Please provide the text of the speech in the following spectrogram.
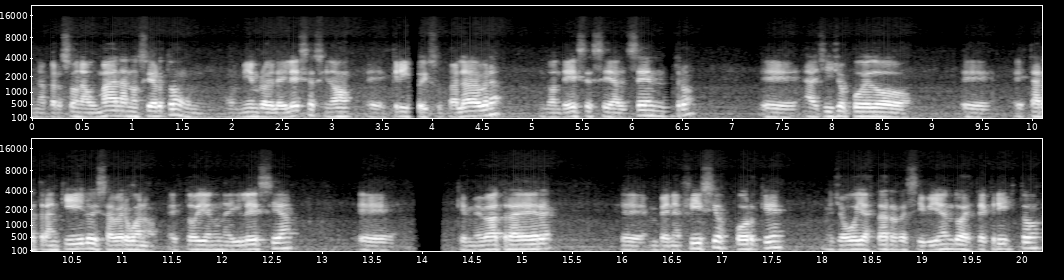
una, persona humana, ¿no es cierto? Un, miembro de la iglesia, sino Cristo y su palabra, donde ese sea el centro. allí yo puedo estar tranquilo y saber, bueno, estoy en una iglesia que me va a traer eh, beneficios porque yo voy a estar recibiendo a este Cristo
